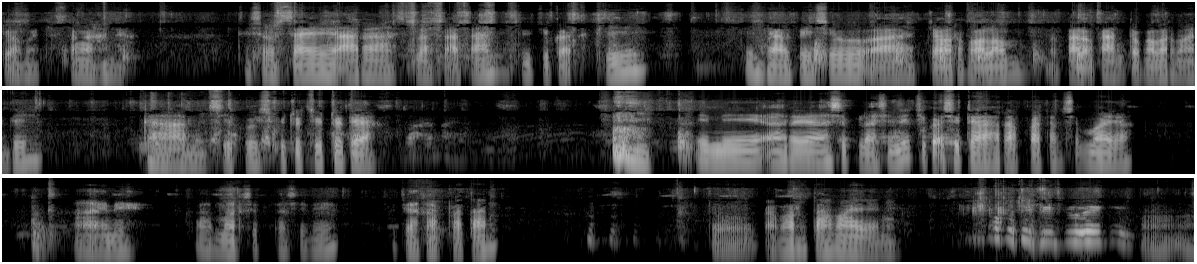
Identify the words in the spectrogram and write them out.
2 meter setengah. Jadi selesai arah sebelah selatan itu juga tadi tinggal besok uh, cor kolom kalau kantong kamar mandi dan siku sudut-sudut ya. Ini area sebelah sini juga sudah rapatan semua ya. Nah ini kamar sebelah sini sudah rapatan tuh kamar utama ya ini. Hmm.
